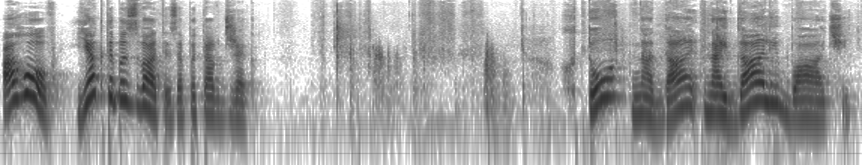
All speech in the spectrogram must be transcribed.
Агов, як тебе звати? запитав Джек. Хто найдалі бачить?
